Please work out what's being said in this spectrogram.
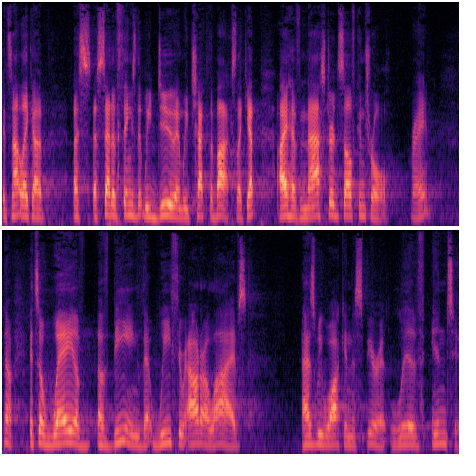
it's not like a, a, a set of things that we do and we check the box, like, yep, I have mastered self control, right? No, it's a way of, of being that we, throughout our lives, as we walk in the Spirit, live into.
